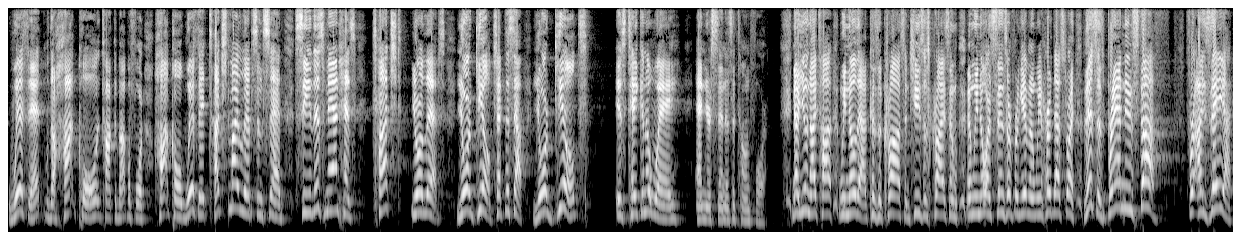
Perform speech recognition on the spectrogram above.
with it, with the hot coal it talked about before, hot coal, with it touched my lips and said, See, this man has touched your lips. Your guilt, check this out, your guilt is taken away and your sin is atoned for. Now, you and I taught, we know that because the cross and Jesus Christ, and, and we know our sins are forgiven. and We've heard that story. This is brand new stuff for Isaiah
